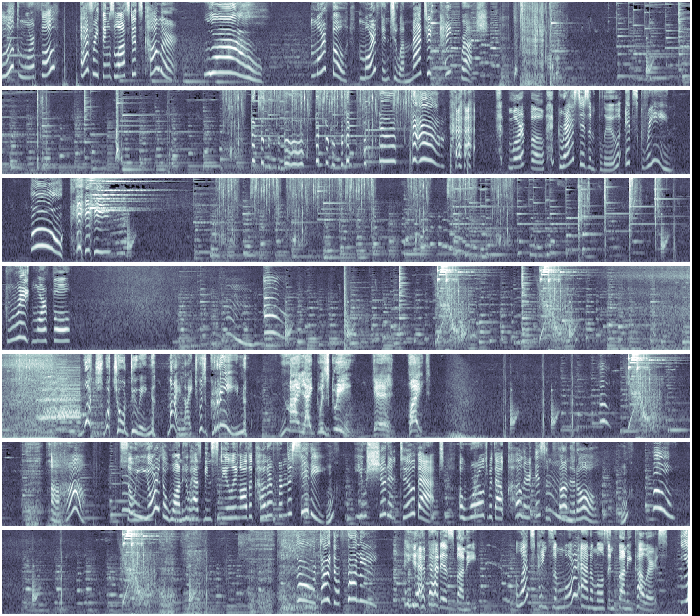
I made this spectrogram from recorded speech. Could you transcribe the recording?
Look, Morphle! Everything's lost its color! wow! Morphle, morph into a magic paintbrush! Morphle, grass isn't blue, it's green. Great, Morphle! Watch what you're doing! My light was green! My light was green. Uh, white. animals in funny colors. Yay!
